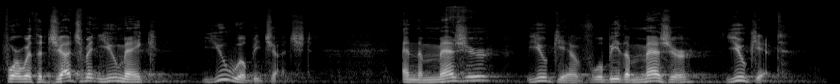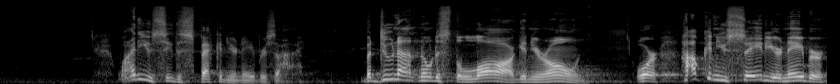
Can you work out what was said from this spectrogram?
For with the judgment you make, you will be judged. And the measure you give will be the measure you get. Why do you see the speck in your neighbor's eye? But do not notice the log in your own? Or how can you say to your neighbor,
